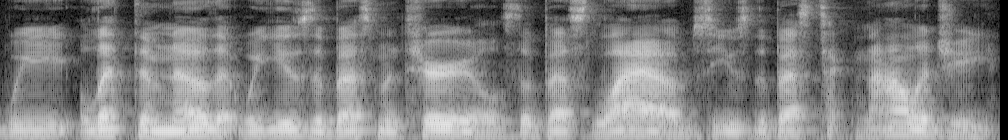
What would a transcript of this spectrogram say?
we let them know that we use the best materials, the best labs, use the best technology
